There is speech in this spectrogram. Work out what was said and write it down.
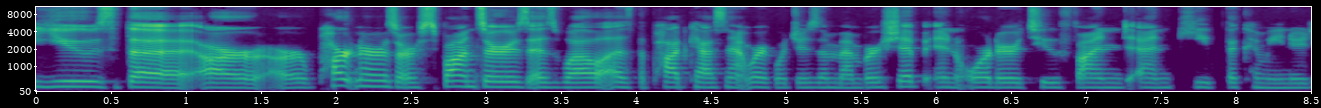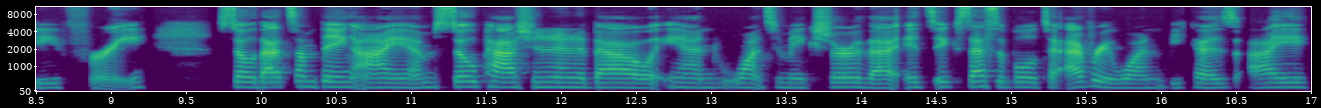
use the our our partners our sponsors as well as the podcast network which is a membership in order to fund and keep the community free. So that's something i am so passionate about and want to make sure that it's accessible to everyone because i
